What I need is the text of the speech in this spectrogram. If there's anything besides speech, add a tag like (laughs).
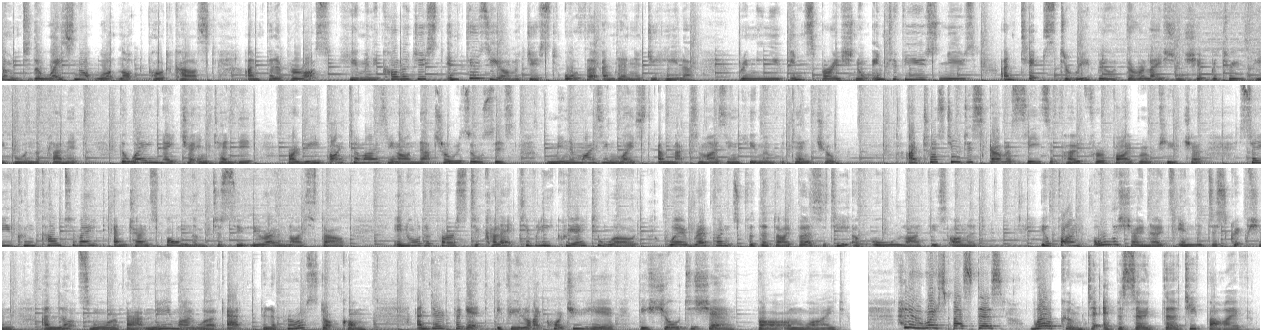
Welcome to the Waste Not Want Not podcast. I'm Philippa Ross, human ecologist, enthusiologist, author, and energy healer, bringing you inspirational interviews, news, and tips to rebuild the relationship between people and the planet, the way nature intended, by revitalising our natural resources, minimising waste, and maximising human potential. I trust you'll discover seeds of hope for a vibrant future so you can cultivate and transform them to suit your own lifestyle in order for us to collectively create a world where reverence for the diversity of all life is honoured. You'll find all the show notes in the description and lots more about me and my work at philippaross.com. And don't forget, if you like what you hear, be sure to share far and wide. Hello, Wastebusters! Welcome to episode 35.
